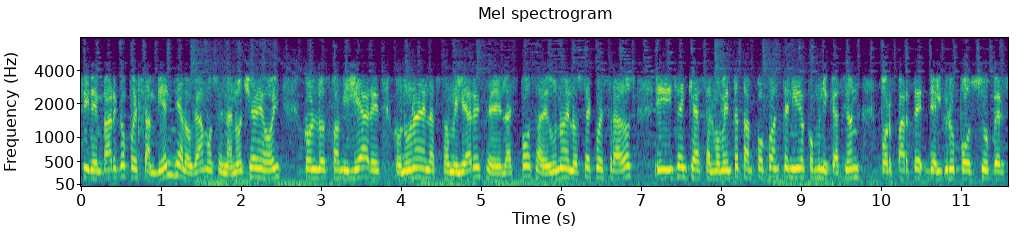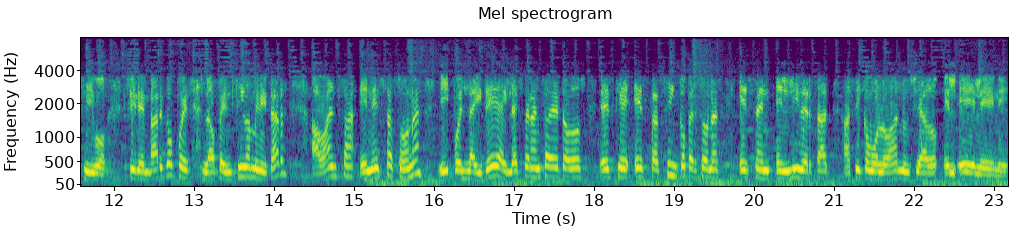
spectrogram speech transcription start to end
Sin embargo, pues también dialogamos en la noche de hoy con los familiares, con una de las familiares, eh, la esposa de uno de los secuestrados, y dicen que hasta el momento tampoco han tenido comunicación por parte del grupo subversivo. Sin embargo, pues la ofensiva militar avanza en esta zona y pues la idea y la esperanza de todos es que estas cinco personas estén en libertad, así como lo ha anunciado el ELN.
